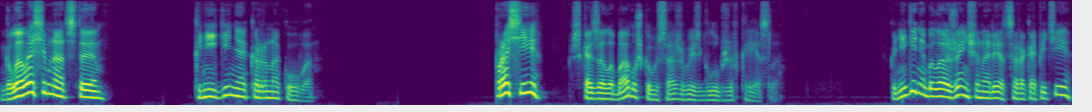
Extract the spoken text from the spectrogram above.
Глава 17. Княгиня Корнакова. «Проси», — сказала бабушка, усаживаясь глубже в кресло. Княгиня была женщина лет сорока пяти,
